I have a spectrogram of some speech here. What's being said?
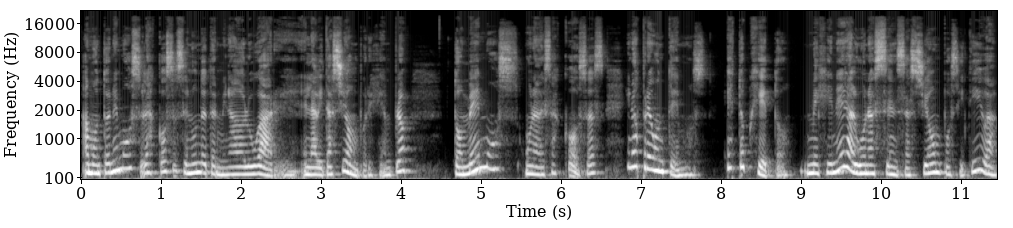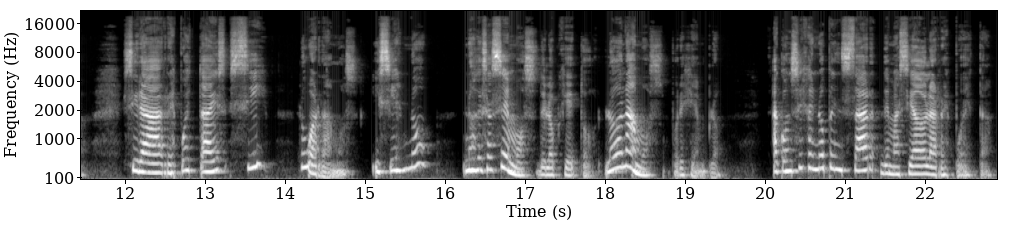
amontonemos las cosas en un determinado lugar, eh, en la habitación, por ejemplo, tomemos una de esas cosas y nos preguntemos, ¿este objeto me genera alguna sensación positiva? Si la respuesta es sí, lo guardamos. Y si es no, nos deshacemos del objeto, lo donamos, por ejemplo. Aconseja no pensar demasiado la respuesta.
